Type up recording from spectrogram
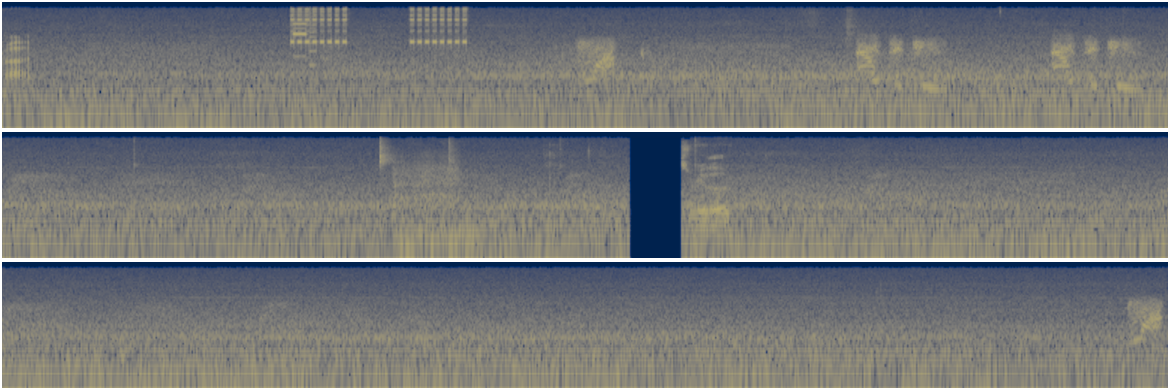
Right. Lock. Altitude. Altitude. Let's reload. Lock.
